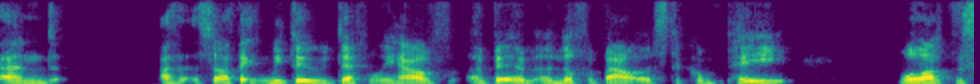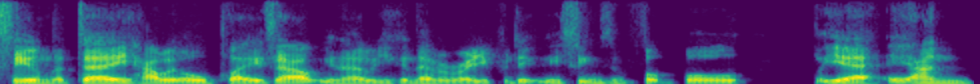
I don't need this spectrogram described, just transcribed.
and I th- so I think we do definitely have a bit of, enough about us to compete. We'll have to see on the day how it all plays out. You know, you can never really predict these things in football. But yeah, it, and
